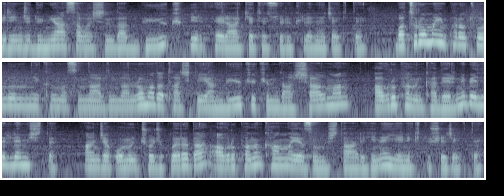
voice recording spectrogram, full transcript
1. Dünya Savaşı'nda büyük bir felakete sürüklenecekti. Batı Roma İmparatorluğu'nun yıkılmasının ardından Roma'da taç giyen büyük hükümdar Şarlman, Avrupa'nın kaderini belirlemişti. Ancak onun çocukları da Avrupa'nın kanla yazılmış tarihine yenik düşecekti.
